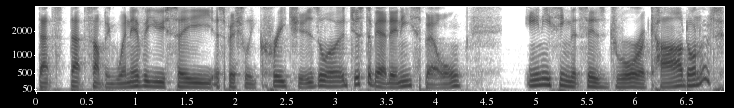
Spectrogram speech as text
that's that's something whenever you see especially creatures or just about any spell anything that says draw a card on it,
